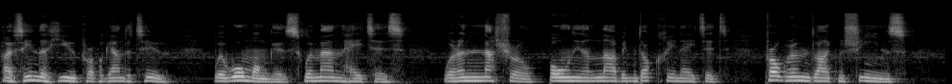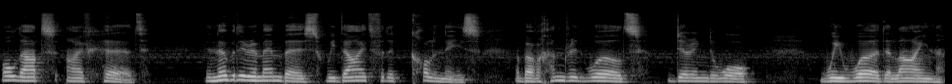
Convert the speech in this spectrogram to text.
I've seen the Hugh propaganda too. We're warmongers, we're man-haters, we're unnatural, born in a lab indoctrinated, programmed like machines. All that I've heard. And nobody remembers we died for the colonies, above a hundred worlds, during the war. We were the line.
